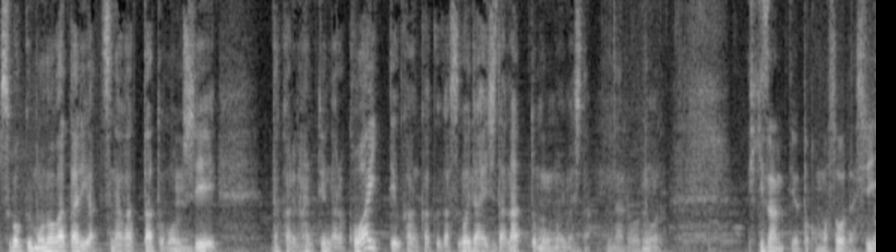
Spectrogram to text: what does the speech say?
すごく物語がつながったと思うし、だからなんて言うんだろう怖いっていう感覚がすごい大事だなとも思いました、なるほど、うん引き算っていうとこもそうだし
